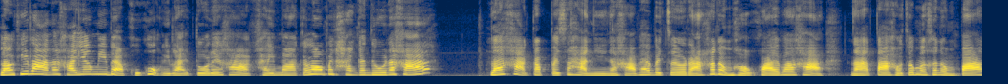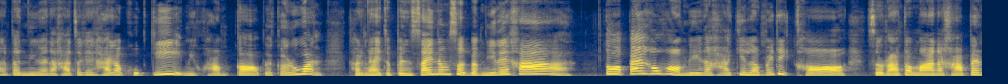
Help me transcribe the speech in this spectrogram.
แล้วที่ร้านนะคะ ยังมีแบบคลุกผงอีกหลายตัวเลยค่ะ ใครมาก็ลองไปทานกันดูนะคะ และค่ะกลับไปสถานีนะคะ แพรไปเจอร้านขนมเขาควายมาค่ะ หน้าตาเขาจะเหมือนขนมปังแต่เนื้อนะคะ จะคล้ายๆกับคุกกี้ มีความกรอบแล้วก็ร่วน ข้างในจะเป็นไส้นมสดแบบนี้เลยค่ะตัวแป้งเขาหอมดีนะคะ กินแล้วไม่ติดคอ ส่วนร้านต่อมานะคะ เป็น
